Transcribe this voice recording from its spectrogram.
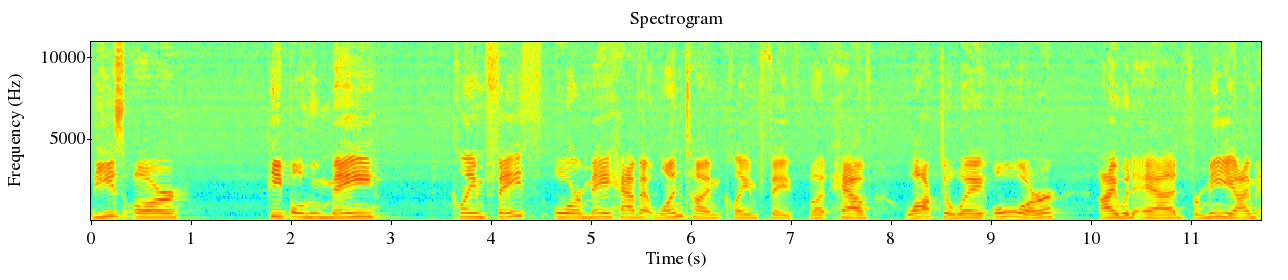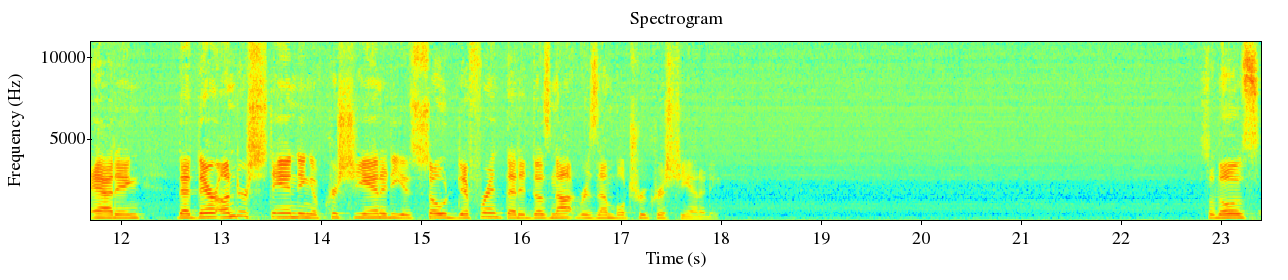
These are people who may claim faith or may have at one time claimed faith, but have walked away, or I would add, for me, I'm adding that their understanding of Christianity is so different that it does not resemble true Christianity. So those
